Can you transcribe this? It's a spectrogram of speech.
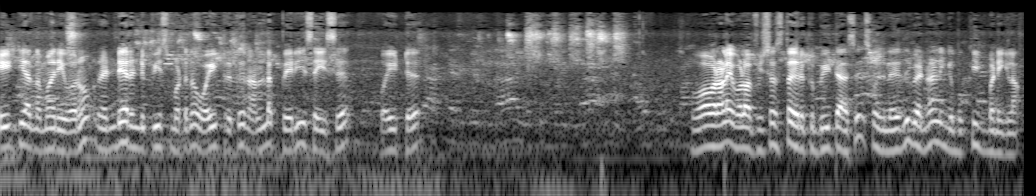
எயிட்டி அந்த மாதிரி வரும். ரெண்டே ரெண்டு பீஸ் மட்டும்தான். ஒயிட் இருக்குது நல்ல பெரிய சைஸு ஒயிட்டு ஓவராலாக இவ்வளோ ஃபிஷஸ் தான் இருக்குது பீட்டாஸு ஸோ இதில் எது வேணாலும் நீங்கள் புக்கிங் பண்ணிக்கலாம்.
